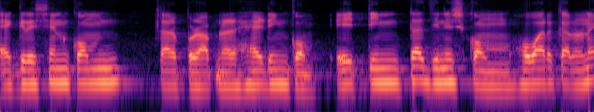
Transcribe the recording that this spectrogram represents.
অ্যাগ্রেশন কম তারপর আপনার হেডিং কম। এই তিনটা জিনিস কম হওয়ার কারণে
